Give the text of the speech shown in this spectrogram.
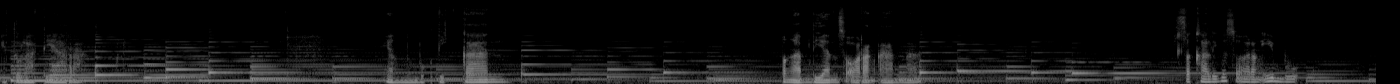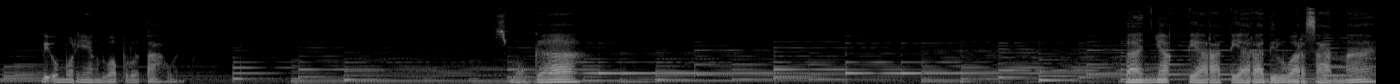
Itulah Tiara yang membuktikan pengabdian seorang anak sekaligus seorang ibu di umurnya yang 20 tahun. Semoga banyak tiara-tiara di luar sana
